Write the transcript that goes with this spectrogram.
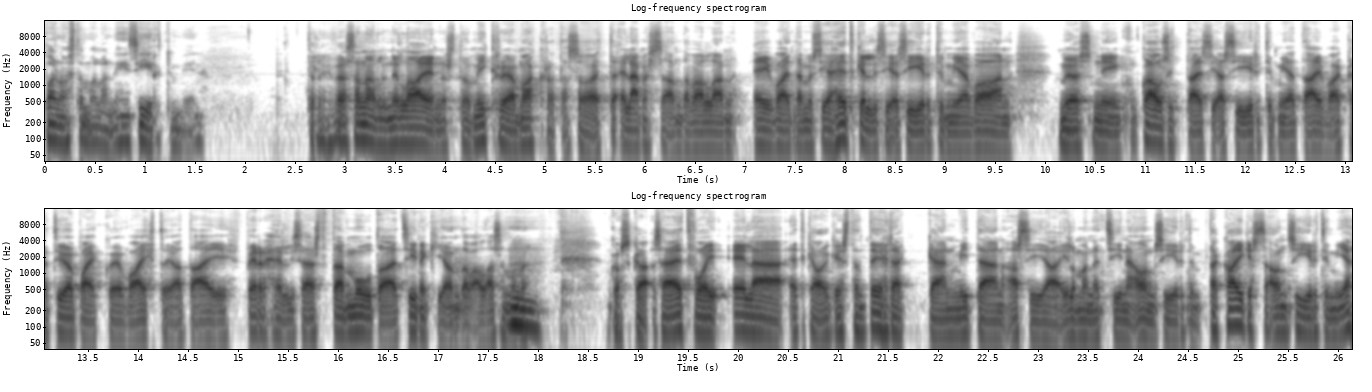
panostamalla niihin siirtymiin. Tämä oli hyvä sanallinen laajennus tuo mikro- ja makrotaso, että elämässä on tavallaan ei vain tämmöisiä hetkellisiä siirtymiä, vaan myös niin kuin kausittaisia siirtymiä tai vaikka työpaikkojen vaihtoja tai perheellisäystä tai muuta, että siinäkin on tavallaan semmoinen, mm. koska sä et voi elää etkä oikeastaan tehdäkään mitään asiaa ilman, että siinä on siirtymiä, tai kaikessa on siirtymiä,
